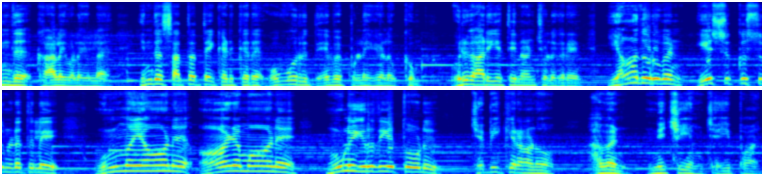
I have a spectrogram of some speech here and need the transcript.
இந்த காலை வலையில் இந்த சத்தத்தை கெடுக்கிற ஒவ்வொரு தேவ பிள்ளைகளுக்கும் ஒரு காரியத்தை நான் சொல்லுகிறேன். யாதொருவன் இயேசு கிறிஸ்துவனிடத்திலே உண்மையான ஆழமான முழு இருதயத்தோடு ஜெபிக்கிறானோ அவன் நிச்சயம் ஜெயிப்பான்.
